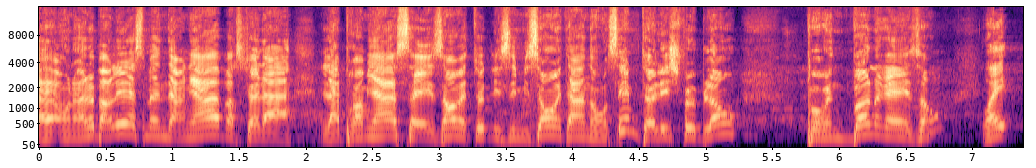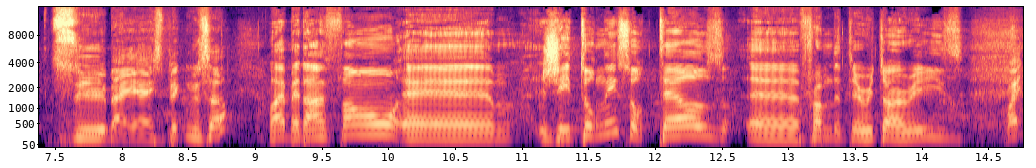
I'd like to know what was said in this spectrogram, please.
Euh, on en a parlé la semaine dernière parce que la, la première saison avec toutes les émissions ont été annoncées, mais tu as les cheveux blonds pour une bonne raison. Ouais. Tu, ben, explique-nous ça. Ouais, ben dans le fond, euh, j'ai tourné sur Tales from the Territories Ouais.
